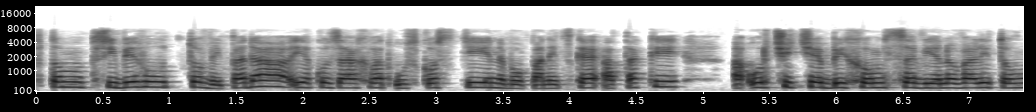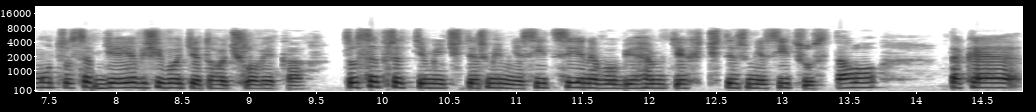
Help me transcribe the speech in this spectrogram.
v tom příběhu to vypadá jako záchvat úzkosti nebo panické ataky a určitě bychom se věnovali tomu, co se děje v životě toho člověka. Co se před těmi čtyřmi měsíci nebo během těch čtyř měsíců stalo, také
